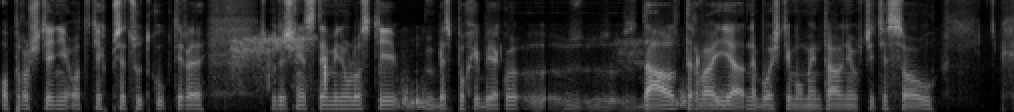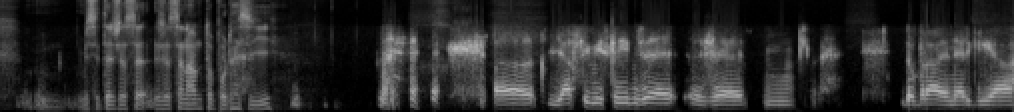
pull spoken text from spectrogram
oproštění od těch předsudků, které skutečně z té minulosti bez pochyby jako dál trvají, a, nebo ještě momentálně určitě jsou. Myslíte, že se, že se nám to podaří? Já si myslím, že, že mm, dobrá energia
